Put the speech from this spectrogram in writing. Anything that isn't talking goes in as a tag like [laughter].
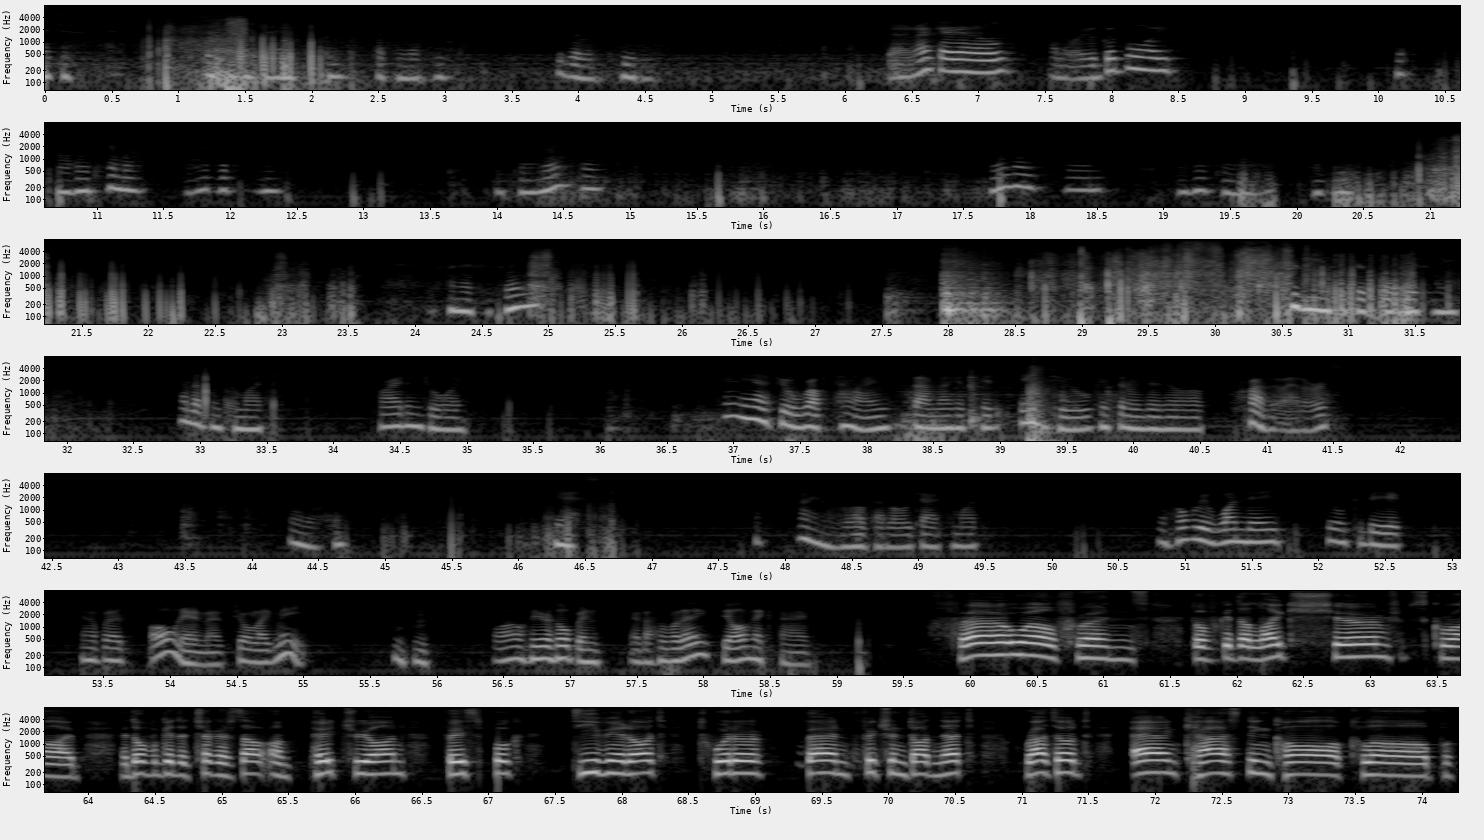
I just that's my nephew. He's a little cutie. Good night, Geal. I know you're a good boy. Yep, off on camera. Say hi everyone. Until night night. Night night, everyone. Night night, Geal. Love you. This is my nephew's room. Really is a good boy, isn't he? I love him so much. Pride and joy. And he had a few rough times that I'm not going to get into, considering those are private matters. Anyway. Yes. I love that little guy so much. And hopefully one day he could be have his own internet show like me. [laughs] well, here's hoping. And that's all for today. See y'all next time. Farewell, friends. Don't forget to like, share, and subscribe. And don't forget to check us out on Patreon, Facebook, DeviantArt, Twitter, fanfiction.net, Reddit, and Casting Call Club.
